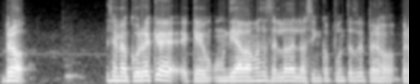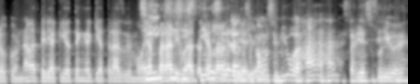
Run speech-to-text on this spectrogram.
Bro, se me ocurre que, que, un día vamos a hacer lo de los cinco puntos, güey, pero, pero con una batería que yo tenga aquí atrás, güey. Me voy a parar y voy a tocar la batería. Lo en vivo, ajá, ajá. Estaría súper sí, güey.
